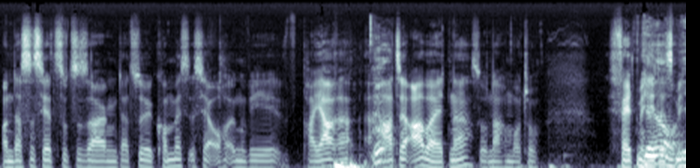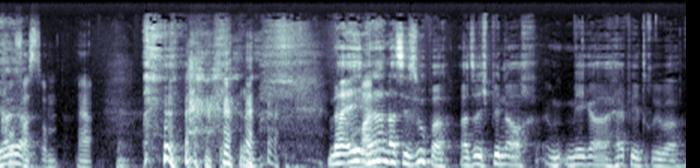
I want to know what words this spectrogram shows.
und dass es jetzt sozusagen dazu gekommen ist, ist ja auch irgendwie ein paar Jahre Ja. harte Arbeit, ne? So nach dem Motto. Fällt mir hier das Genau, Mikro ja, ja. fast um. Ja. Na, ey, Oh ja, das ist super. Also ich bin auch mega happy drüber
